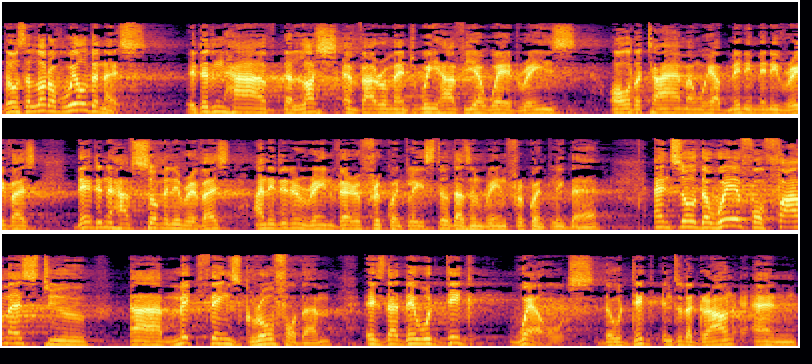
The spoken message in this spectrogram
there was a lot of wilderness. It didn't have the lush environment we have here where it rains all the time and we have many, many rivers. They didn't have so many rivers and it didn't rain very frequently. It still doesn't rain frequently there. And so the way for farmers to uh, make things grow for them is that they would dig wells. They would dig into the ground and,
